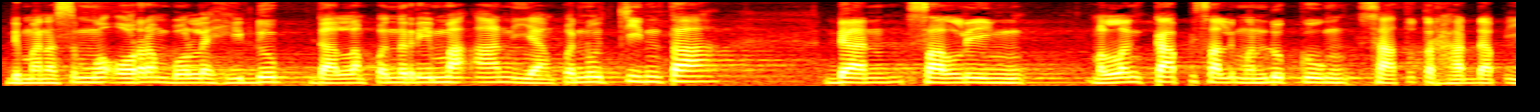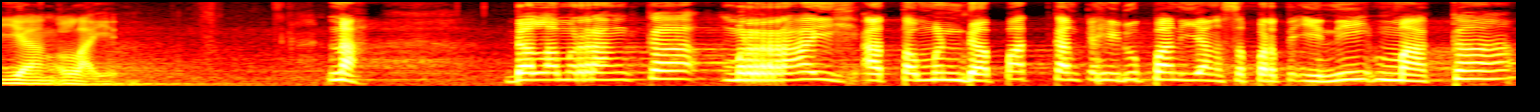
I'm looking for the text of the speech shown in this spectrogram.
di mana semua orang boleh hidup dalam penerimaan yang penuh cinta dan saling melengkapi, saling mendukung satu terhadap yang lain. Nah, dalam rangka meraih atau mendapatkan kehidupan yang seperti ini, maka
